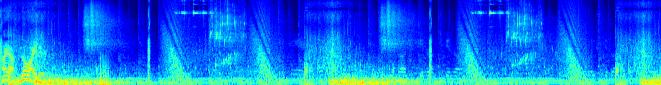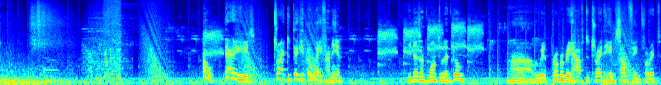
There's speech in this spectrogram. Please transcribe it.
I have no idea. There he is! Try to take it away from him. He doesn't want to let go. Ah, we will probably have to trade him something for it.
